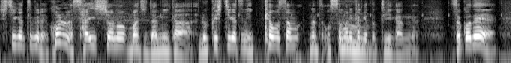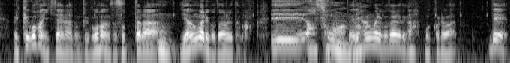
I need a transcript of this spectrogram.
7月ぐらいコロナ最初のマジダミが67月に一回収まなんて収まりかけた時があるのよ、そこで一回ご飯行きたいなと思ってご飯誘ったら、うん。やんわり断られたの。ええあそうなんだ。やんわり断られてあもうこれは。で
